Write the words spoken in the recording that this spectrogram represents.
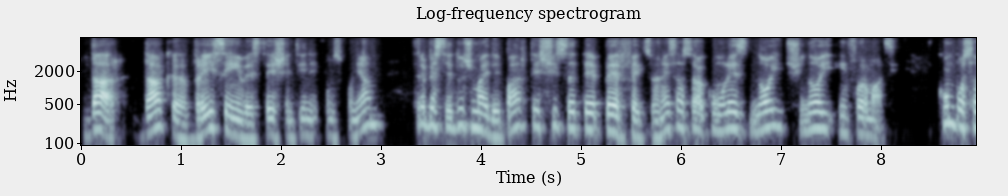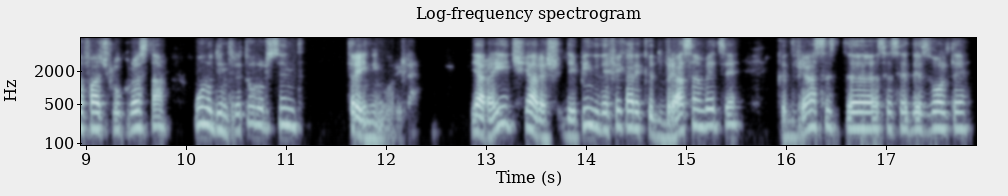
dar dacă vrei să investești în tine, cum spuneam, trebuie să te duci mai departe și să te perfecționezi sau să acumulezi noi și noi informații. Cum poți să faci lucrul ăsta? Unul dintre tooluri sunt trainingurile. Iar aici, iarăși, depinde de fiecare cât vrea să învețe, cât vrea să, să se dezvolte,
